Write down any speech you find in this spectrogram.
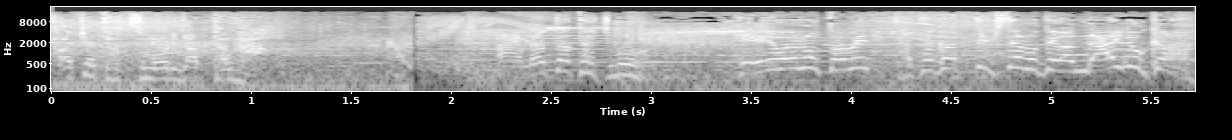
避けたつもりだったが。あなたたちも平和のために戦ってきたのではないのか。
